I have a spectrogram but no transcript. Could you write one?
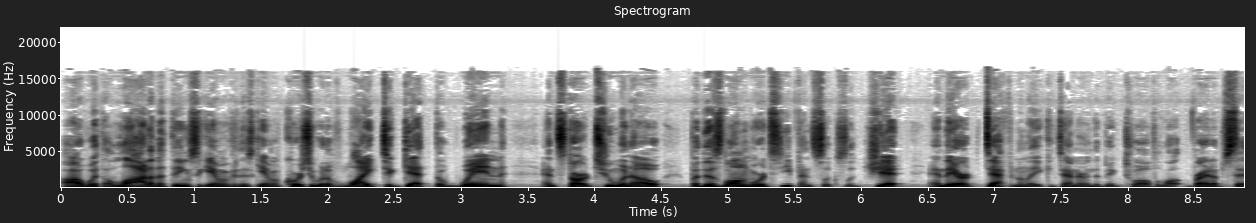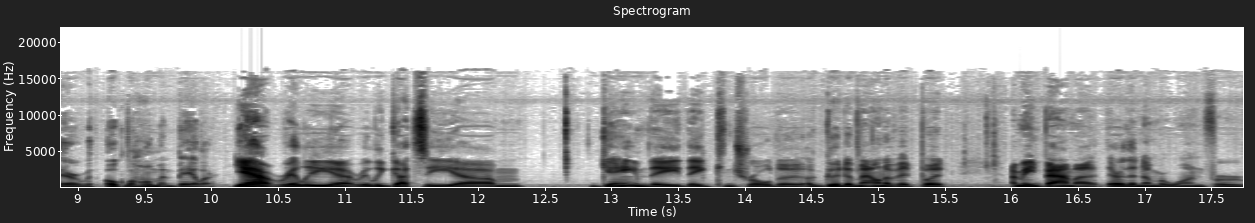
uh, with a lot of the things that came in this game. Of course, you would have liked to get the win and start two and zero, but this Longhorns defense looks legit, and they are definitely a contender in the Big 12, right up there with Oklahoma and Baylor. Yeah, really, uh, really gutsy um, game. They they controlled a, a good amount of it, but I mean, Bama, they're the number one for,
